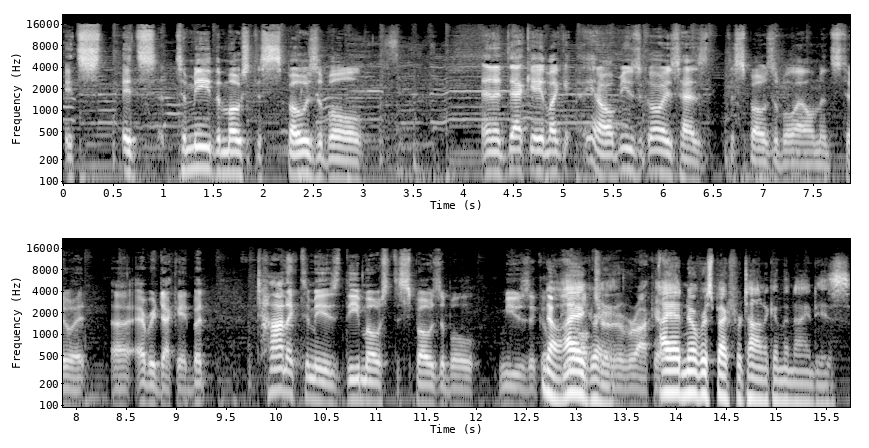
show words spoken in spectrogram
it's it's to me the most disposable in a decade. Like you know, music always has disposable elements to it uh, every decade, but Tonic to me is the most disposable music of No, the I agree. alternative rock. I had no respect for Tonic in the '90s,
